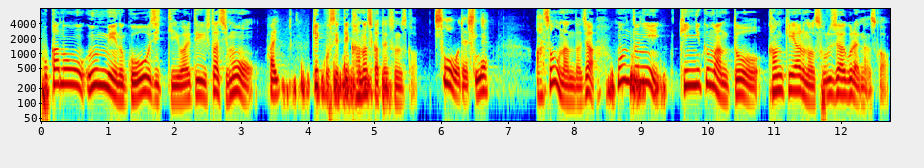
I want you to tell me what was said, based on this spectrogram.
他の運命のご王子って言われている人たちも、はい。結構設定悲しかったりするんですか？そうですね。あ、そうなんだ。じゃあ、本当に、筋肉マンと関係あるのはソルジャーぐらいなんですか？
